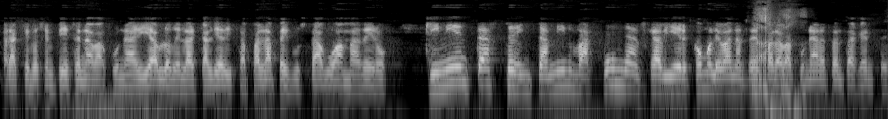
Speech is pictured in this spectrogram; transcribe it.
para que los empiecen a vacunar. Y hablo de la alcaldía de Iztapalapa y Gustavo Amadero. 530 mil vacunas, Javier. ¿Cómo le van a hacer para vacunar a tanta gente?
